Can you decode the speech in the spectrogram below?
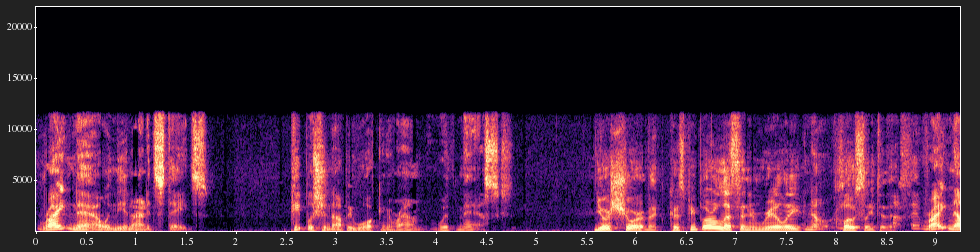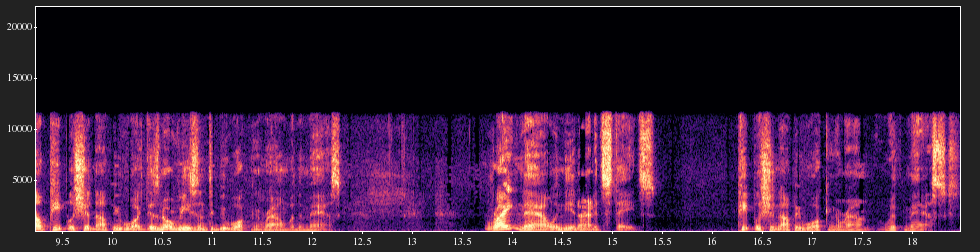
Right now in the United States, people should not be walking around with masks. You're sure of it because people are listening really No. closely to this. Uh, right now, people should not be walking. There's no reason to be walking around with a mask. Right now in the United States, people should not be walking around with masks.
